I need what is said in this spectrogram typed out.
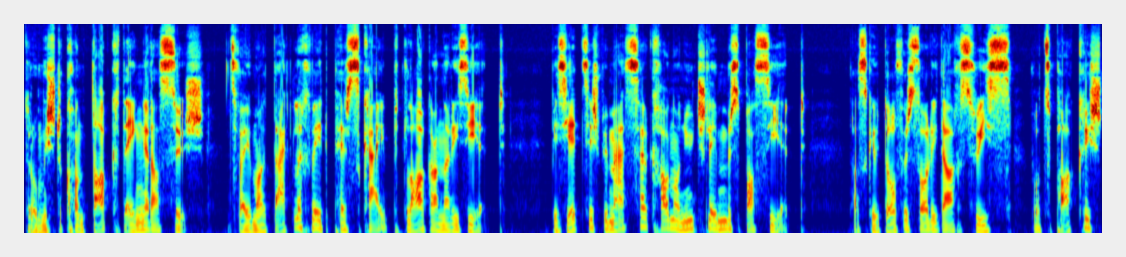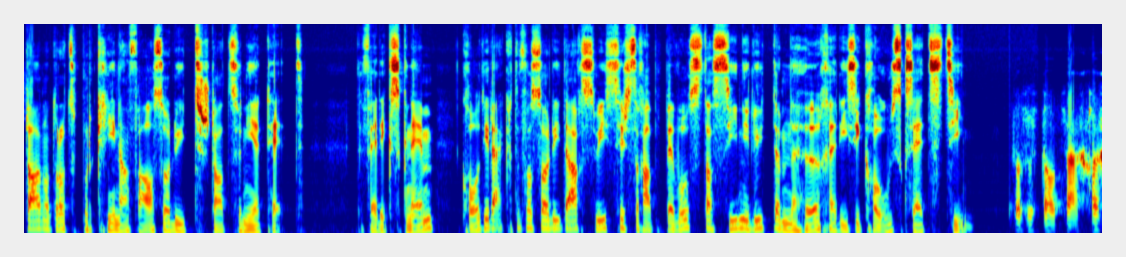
Darum ist der Kontakt enger als sonst. Zweimal täglich wird per Skype die Lage analysiert. Bis jetzt ist beim SRK noch nichts Schlimmeres passiert. Das gilt auch für Solidar Suisse, wo zu Pakistan oder zu Burkina Faso Leute stationiert hat. Der Felix Gnem, Co-Direktor von Solidar Suisse, ist sich aber bewusst, dass seine Leute einem hohen Risiko ausgesetzt sind dass es tatsächlich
